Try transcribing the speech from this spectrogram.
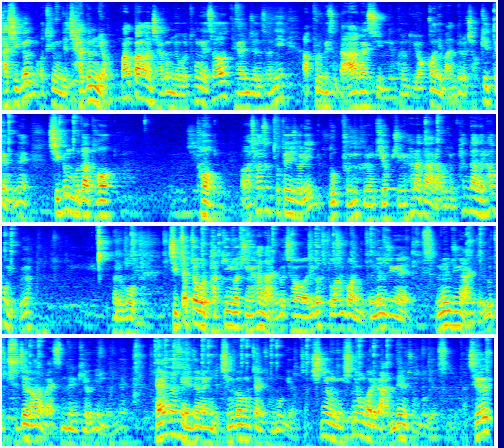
다시금 어떻게 보면 이제 자금력 빵빵한 자금력을 통해서 대한전선이 앞으로 계속 나아갈 수 있는 그런 또 여건이 만들어졌기 때문에 지금보다 더 더 어, 상승 포텐셜이 높은 그런 기업 중에 하나다라고 좀 판단을 하고 있고요. 그리고 직접적으로 바뀐 것 중에 하나 이거 저 이것도 한번 은연 중에 은연 중에 아니죠. 이것도 주제로 하나 말씀드린 기억이 있는데 대한전선 예전에는 증거금짜리 종목이었죠. 신용 신용 거래가 안 되는 종목이었습니다. 즉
